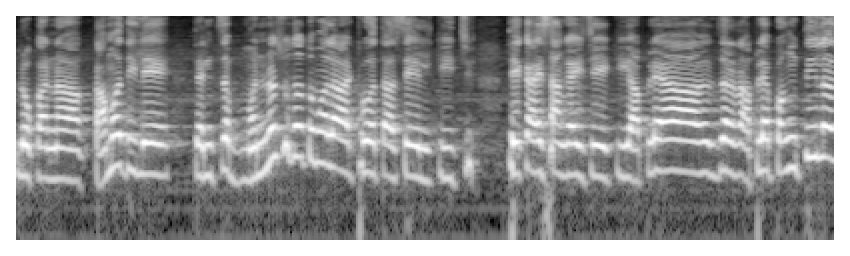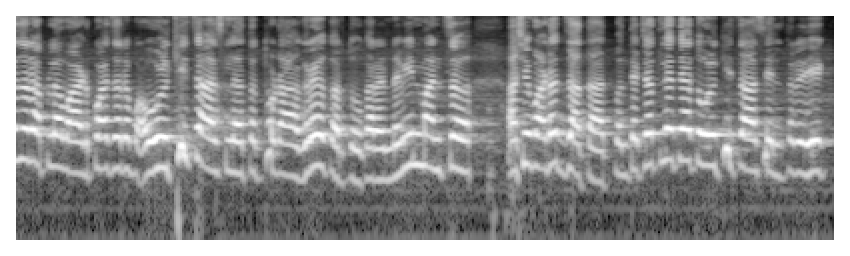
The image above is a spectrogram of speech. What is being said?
लोकांना कामं दिले. त्यांचं म्हणणंसुद्धा तुम्हाला आठवत असेल की च- ते काय सांगायचे की आपल्या जर आपल्या पंक्तीला जर आपला वाढपा जर ओळखीचा असलं तर थोडा आग्रह करतो. कारण नवीन माणसं असे वाढत जातात पण त्याच्यातल्या त्यात ओळखीचा असेल तर एक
